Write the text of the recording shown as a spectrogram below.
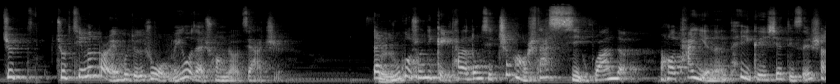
就就 team member 也会觉得说我没有在创造价值。但如果说你给他的东西正好是他喜欢的，然后他也能 take 一些 decision，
